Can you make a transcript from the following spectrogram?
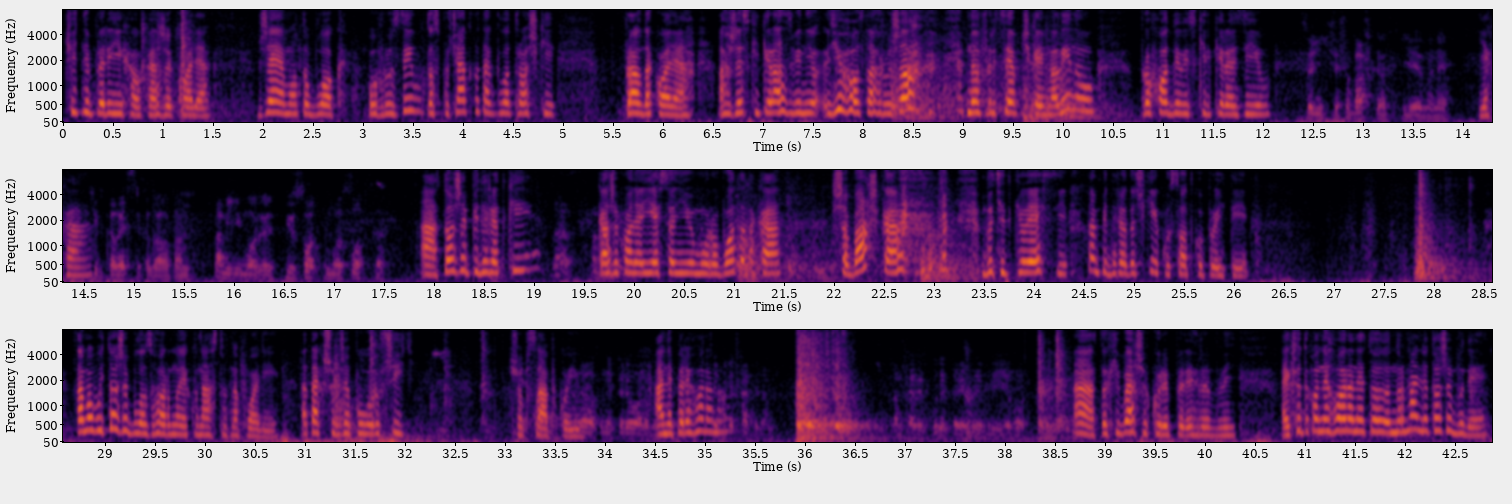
Чуть не переїхав, каже Коля. Вже мотоблок погрузив, то спочатку так було трошки. Правда, Коля, а вже скільки разів він його загружав на прицепчика і малину проходили скільки разів. Сьогодні ще шабашка є в мене. Яка? Тітка Леся казала, там, там її може півсотки, може сотка. А, теж під грядки. Каже, Коля, є сьогодні йому робота така шабашка до тітки Лесі. Там під грядочки яку сотку пройти. Там, мабуть, теж було згорно, як у нас тут на полі. А так, щоб вже поворушить, щоб сапкою. А не перегорано? Там. Там каже, кури перегребли його. А, то хіба що кури перегребли. А якщо тако не горане, то нормально теж буде.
